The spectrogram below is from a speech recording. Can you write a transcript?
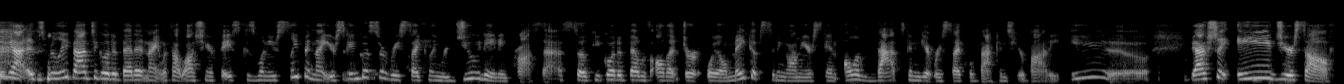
So yeah, it's really bad to go to bed at night without washing your face because when you sleep at night, your skin goes through a recycling, rejuvenating process. So if you go to bed with all that dirt, oil, makeup sitting on your skin, all of that's going to get recycled back into your body. Ew. You actually age yourself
